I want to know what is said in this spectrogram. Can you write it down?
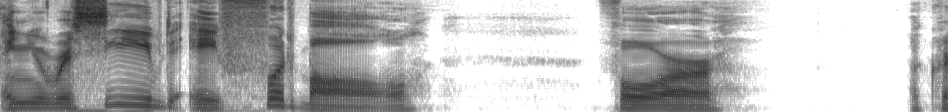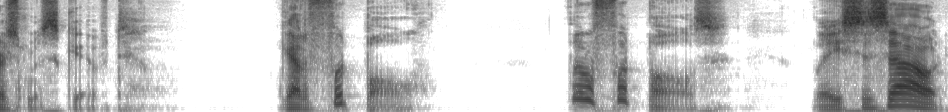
and you received a football for a Christmas gift got a football, little footballs, laces out.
